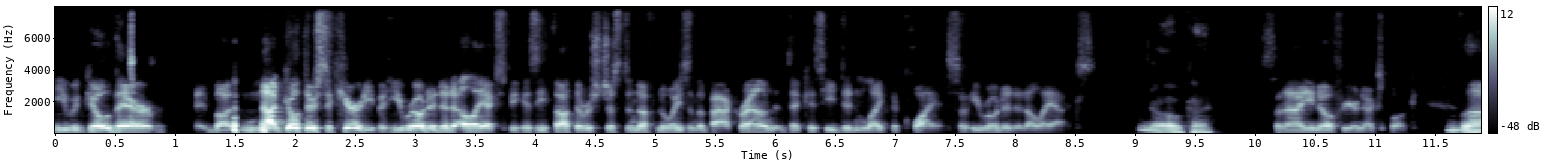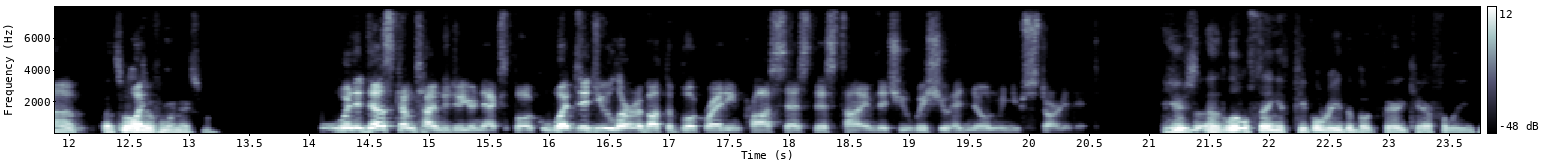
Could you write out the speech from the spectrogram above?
He would go there, but not go through security. But he wrote it at LAX because he thought there was just enough noise in the background that because he didn't like the quiet, so he wrote it at LAX. Oh, okay. So now you know for your next book. Um, that's what, what I'll do for my next one when it does come time to do your next book, what did you learn about the book writing process this time that you wish you had known when you started it? Here's a little thing if people read the book very carefully,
